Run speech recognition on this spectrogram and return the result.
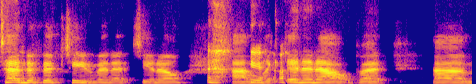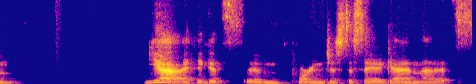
10 to 15 minutes you know um, yeah. like in and out but um yeah i think it's important just to say again that it's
